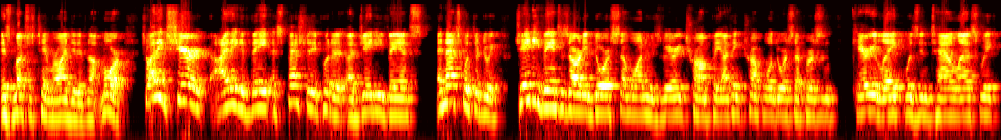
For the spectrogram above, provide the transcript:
as much as Tim Ryan did, if not more. So I think Sherrod, I think if they, especially they put a, a JD Vance, and that's what they're doing. JD Vance has already endorsed someone who's very Trumpy. I think Trump will endorse that person. Kari Lake was in town last week.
